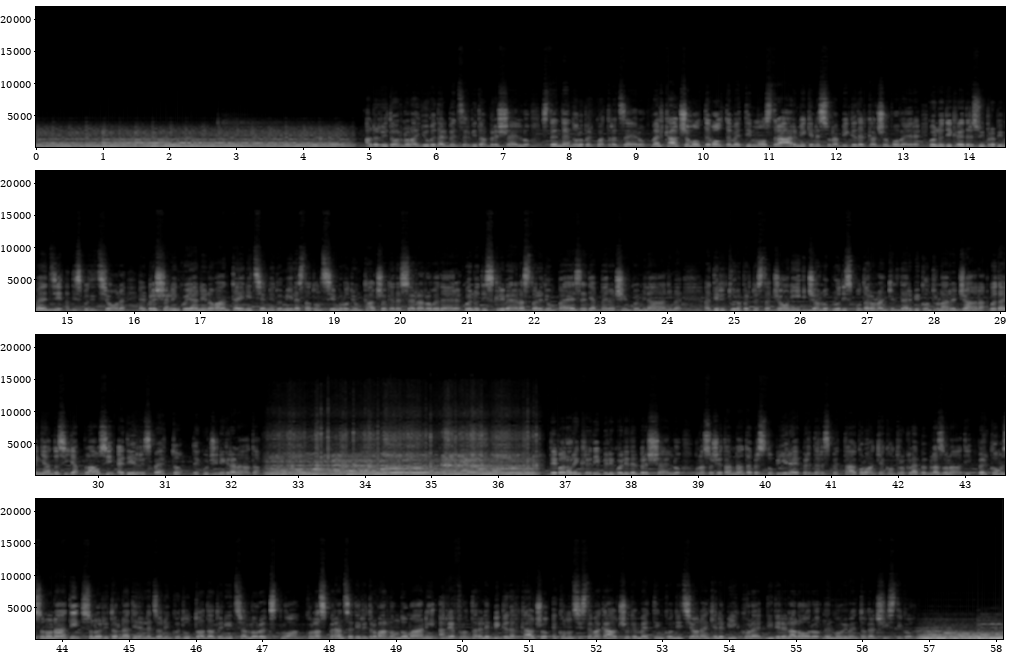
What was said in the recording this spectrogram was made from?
Al ritorno la Juve dà il ben servito al Brescello, stendendolo per 4-0, ma il calcio molte volte mette in mostra armi che nessuna big del calcio può avere, quello di credere sui propri mezzi a disposizione, e il Brescello in quegli anni 90 e inizi anni 2000 è stato un simbolo di un calcio che adesso è raro vedere, quello di scrivere la storia di un paese di appena 5.000 anime. Addirittura per due stagioni i gialloblu disputarono anche il derby contro la Reggiana, guadagnandosi gli applausi ed il rispetto dei cugini Granata. Dei valori incredibili quelli del Brescello, una società nata per stupire e per dare spettacolo anche a controclub blasonati. Per come sono nati, sono ritornati nelle zone in cui tutto ha dato inizio al loro exploit, con la speranza di ritrovarlo un domani a riaffrontare le big del calcio e con un sistema calcio che mette in condizione anche le piccole di dire la loro nel movimento calcistico.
